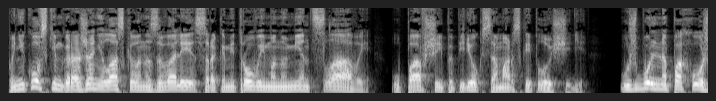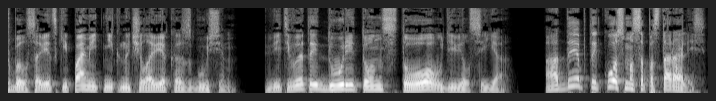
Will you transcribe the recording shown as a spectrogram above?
Паниковским горожане ласково называли сорокаметровый монумент славы, упавший поперек Самарской площади. Уж больно похож был советский памятник на человека с гусем. Ведь в этой дуре тон сто, удивился я. Адепты космоса постарались,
